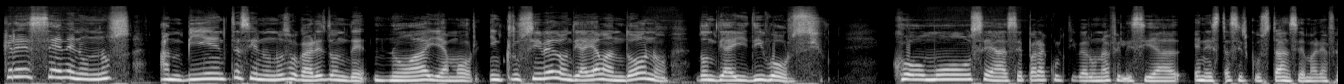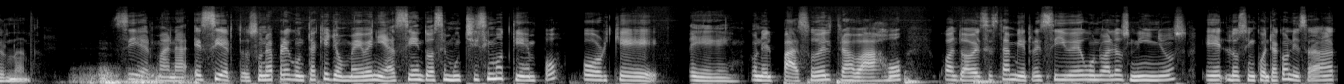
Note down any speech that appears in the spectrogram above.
crecen en unos ambientes y en unos hogares donde no hay amor, inclusive donde hay abandono, donde hay divorcio. ¿Cómo se hace para cultivar una felicidad en esta circunstancia, María Fernanda? Sí, hermana, es cierto, es una pregunta que yo me venía haciendo hace muchísimo tiempo porque eh, con el paso del trabajo cuando a veces también recibe uno a los niños, eh, los encuentra con esa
